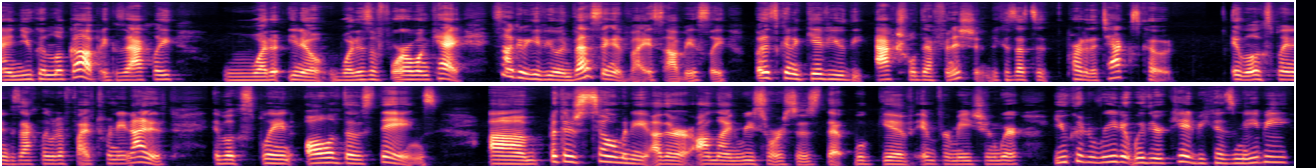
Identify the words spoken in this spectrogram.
and you can look up exactly what you know what is a 401k it's not going to give you investing advice obviously but it's going to give you the actual definition because that's a part of the tax code it will explain exactly what a 529 is. It will explain all of those things. Um, but there's so many other online resources that will give information where you can read it with your kid because maybe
